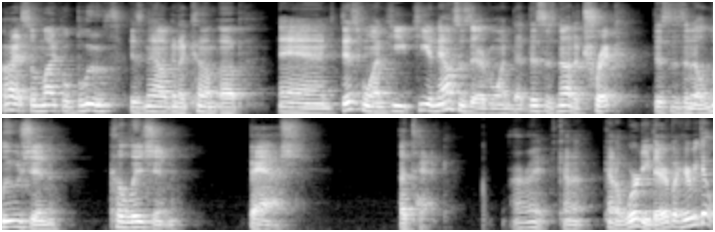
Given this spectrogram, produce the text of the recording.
All right, so Michael Bluth is now going to come up, and this one he he announces to everyone that this is not a trick, this is an illusion, collision, bash, attack. All right, kind of kind of wordy there, but here we go.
